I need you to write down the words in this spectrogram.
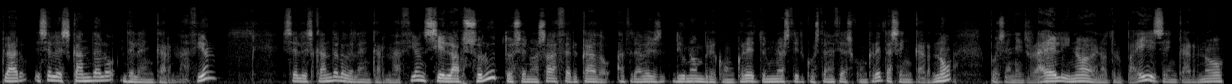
Claro, es el escándalo de la encarnación es el escándalo de la encarnación. Si el absoluto se nos ha acercado a través de un hombre concreto, en unas circunstancias concretas, se encarnó pues en Israel y no en otro país, se encarnó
